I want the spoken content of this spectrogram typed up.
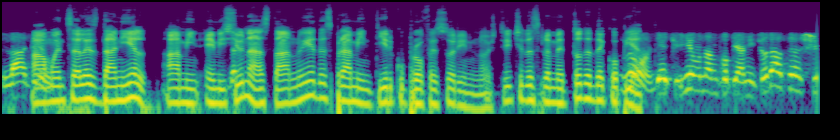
la greu. Am înțeles, Daniel, amin, emisiunea asta nu e despre amintiri cu profesorii noștri, ci despre metode de copiat. Nu, deci eu n-am copiat niciodată și...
